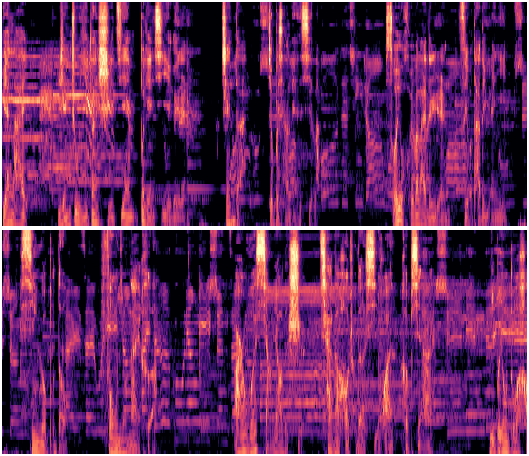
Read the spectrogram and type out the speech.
原来忍住一段时间不联系一个人，真的。就不想联系了。所有回不来的人自有他的原因。心若不动，风又奈何？而我想要的是恰到好处的喜欢和偏爱。你不用多好，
